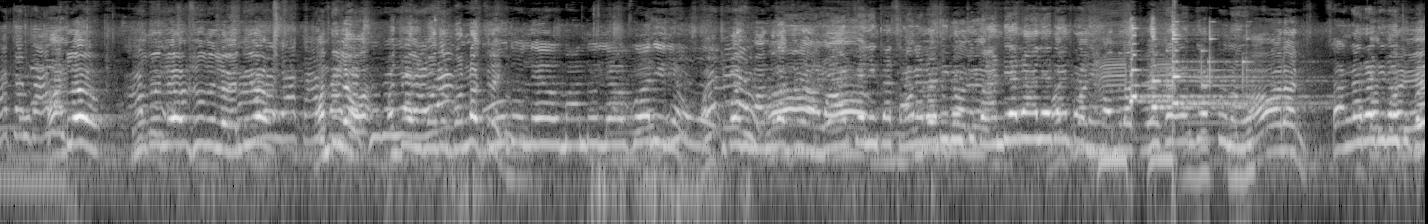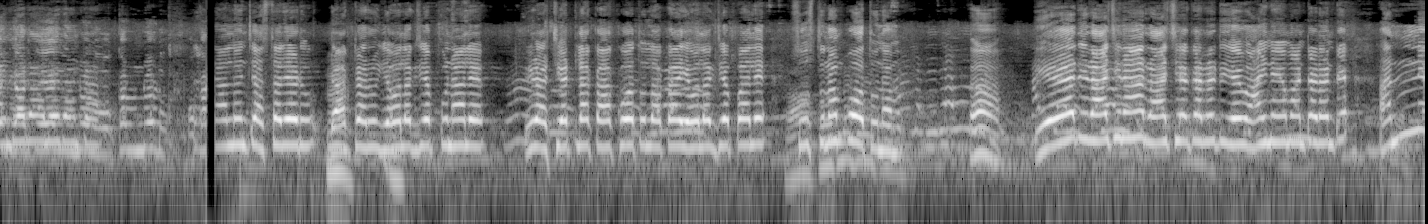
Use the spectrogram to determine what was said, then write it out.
మొత్తం కావాలి. లేవు. సూదులు లేవు సూదులు లేవు. ఎందుకు మందులు లేవా? మంచి మంచి మందులు మొన్న మందులు లేవు మందులు లేవు గోళీలు లేవు. మంచి మంచి మందులు వచ్చినాయి. ఇంకా బండే రాలేదంట మందులు నుంచి వస్తలేడు. డాక్టరు ఎవరికి చెప్పునాలే? ఇక్కడ చెట్లక కోతులక ఎవరికి చెప్పాలి? చూస్తున్నాం పోతున్నాము ఆ, ఏది రాసినా రాజశేఖర్ రెడ్డి ఏ- ఆయన ఏమంటాడంటే అన్ని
